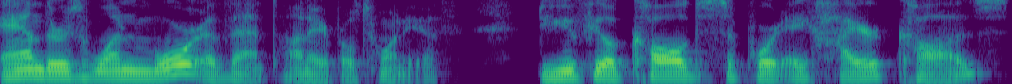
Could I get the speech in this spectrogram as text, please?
And there's one more event on April 20th. Do you feel called to support a higher cause?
